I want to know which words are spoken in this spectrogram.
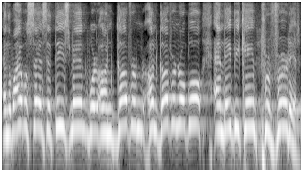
and the Bible says that these men were ungovern- ungovernable and they became perverted.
